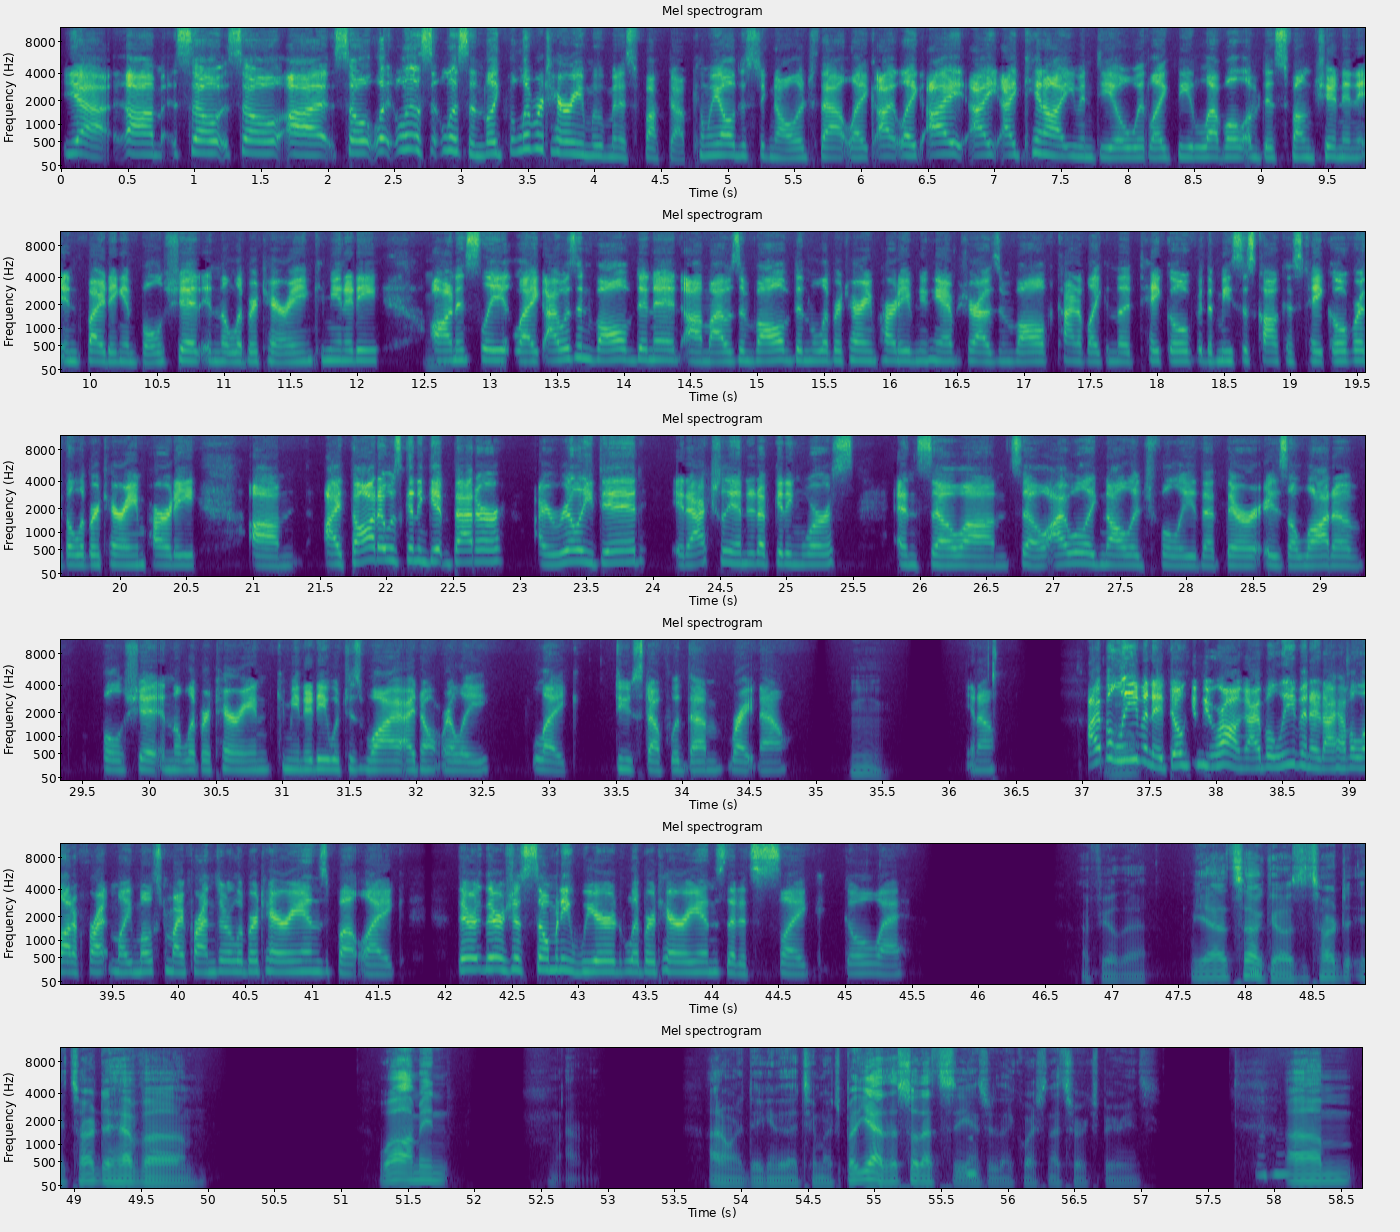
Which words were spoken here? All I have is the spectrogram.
Yeah. Um. So. So. Uh. So. Li- listen. Listen. Like the libertarian movement is fucked up. Can we all just acknowledge that? Like I. Like I. I. I cannot even deal with like the level of dysfunction and infighting and bullshit in the libertarian community. Mm. Honestly, like I was involved in it. Um. I was involved in the Libertarian Party of New Hampshire. I was involved kind of like in the takeover, the Mises Caucus takeover, the Libertarian Party. Um. I thought it was going to get better. I really did. It actually ended up getting worse. And so. Um. So I will acknowledge fully that there is a lot of bullshit in the libertarian community, which is why I don't really like do stuff with them right now. Hmm. You know, I believe in it. Don't get me wrong. I believe in it. I have a lot of friends, like most of my friends are libertarians, but like there, there's just so many weird libertarians that it's like, go away. I feel that. Yeah, that's how it goes. It's hard to it's hard to have a well, I mean, I don't know. I don't want to dig into that too much. But yeah, so that's the answer to that question. That's her experience. Mhm. Um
